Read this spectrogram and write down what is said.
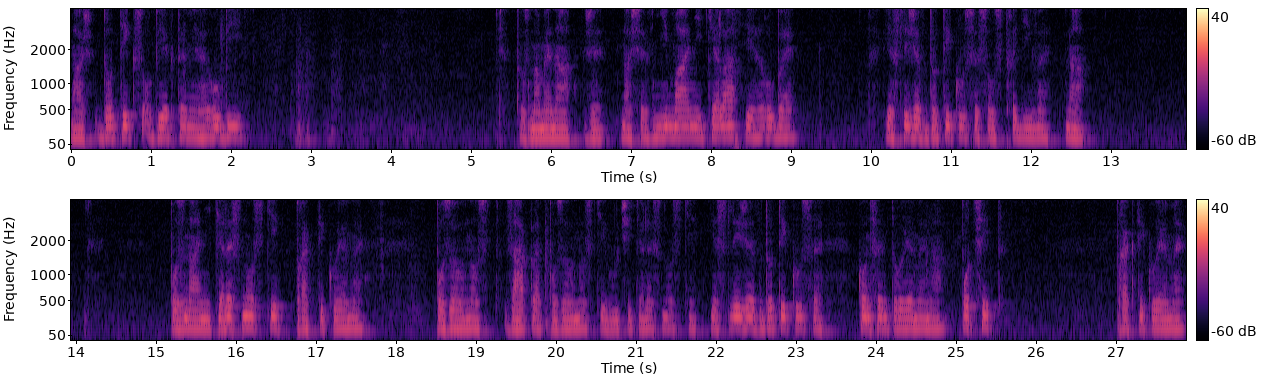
náš dotyk s objektem je hrubý, To znamená, že naše vnímání těla je hrubé. Jestliže v dotyku se soustředíme na poznání tělesnosti, praktikujeme pozornost, základ pozornosti vůči tělesnosti. Jestliže v dotyku se koncentrujeme na pocit, praktikujeme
